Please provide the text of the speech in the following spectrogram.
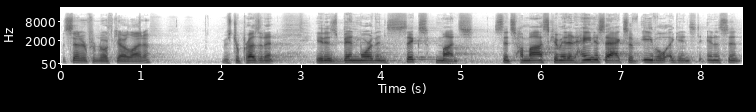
The senator from North Carolina. Mr. President, it has been more than six months since Hamas committed heinous acts of evil against innocent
